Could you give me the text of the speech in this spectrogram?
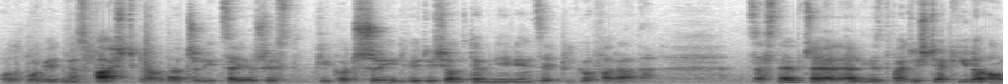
odpowiednio spaść, prawda? Czyli C już jest tylko 3,2 mniej więcej pikofarada. Zastępcze RL jest 20 kilo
